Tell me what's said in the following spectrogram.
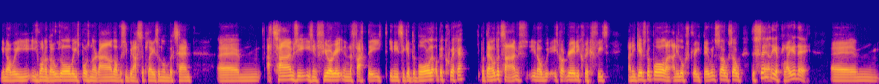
You know, he, he's one of those always buzzing around. Obviously, been asked to play as a number ten. Um, at times, he, he's infuriating in the fact that he, he needs to give the ball a little bit quicker. But then other times, you know, he's got really quick feet and he gives the ball and, and he looks great doing so. So there's certainly a player there. Um,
